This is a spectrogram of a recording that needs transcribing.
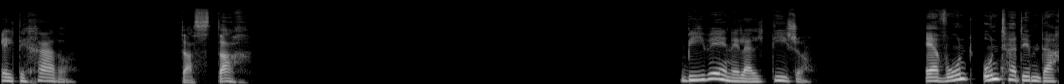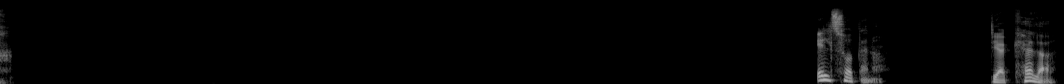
El tejado. Das Dach. Vive en el altillo. Er wohnt unter dem Dach. El sótano. Der Keller.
